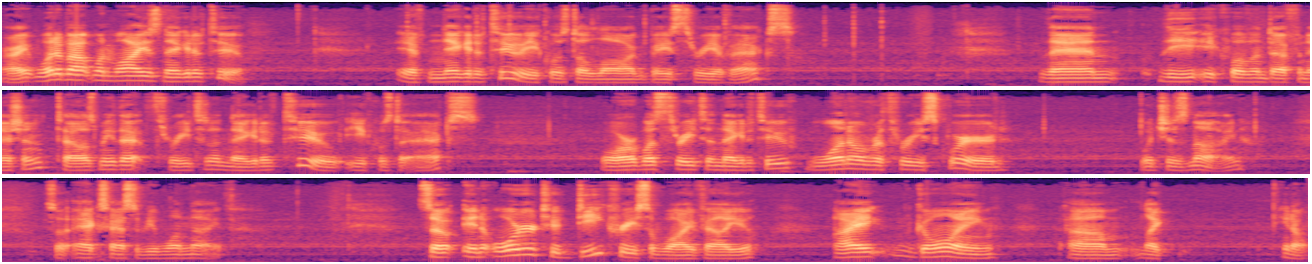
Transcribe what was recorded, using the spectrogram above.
Alright, what about when y is negative 2? If negative 2 equals to log base 3 of x, then the equivalent definition tells me that 3 to the negative 2 equals to x. Or what's 3 to the negative 2? 1 over 3 squared, which is 9. So x has to be 1 ninth. So in order to decrease a y value, I'm going um, like, you know,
